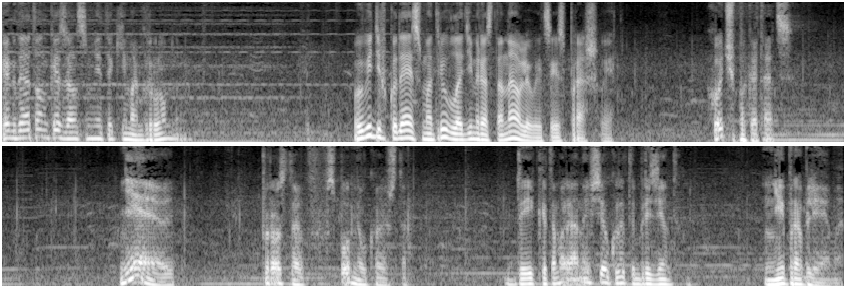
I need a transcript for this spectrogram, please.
Когда-то он казался мне таким огромным». Увидев, куда я смотрю, Владимир останавливается и спрашивает. «Хочешь покататься?» «Не, просто вспомнил кое-что. Да и катамараны все укрыты брезентом». «Не проблема».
